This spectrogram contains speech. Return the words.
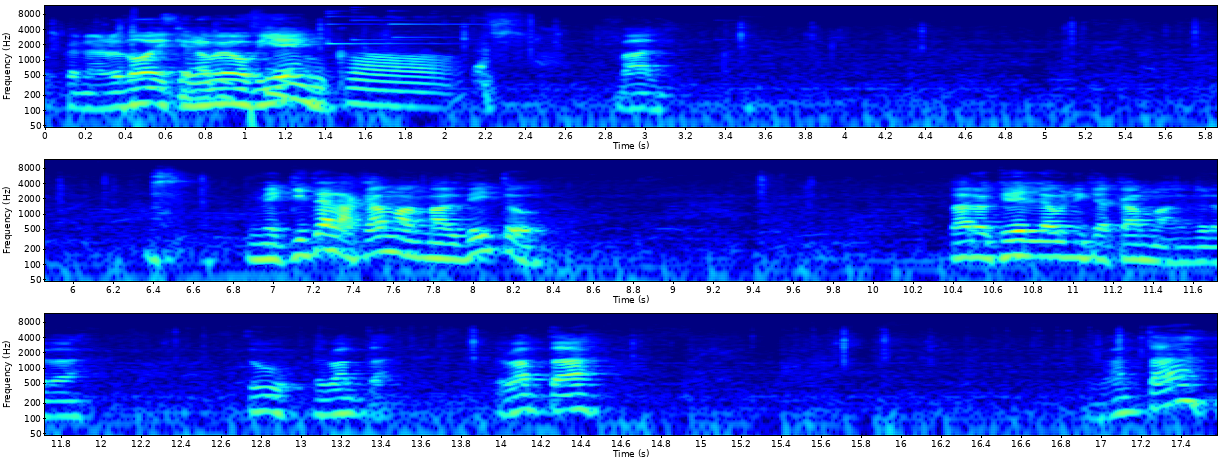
Porque no le doy, que no veo bien. Vale. Me quita la cama, maldito. Claro que es la única cama, es verdad. Tú, levanta. Levanta. Levanta.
